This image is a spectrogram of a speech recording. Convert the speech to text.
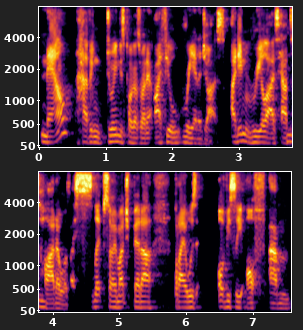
now having doing this podcast right now i feel re-energized i didn't realize how mm. tired i was i slept so much better but i was obviously off um,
